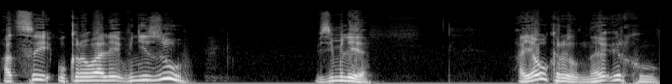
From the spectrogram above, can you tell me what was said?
отцы укрывали внизу, в земле, а я укрыл наверху.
